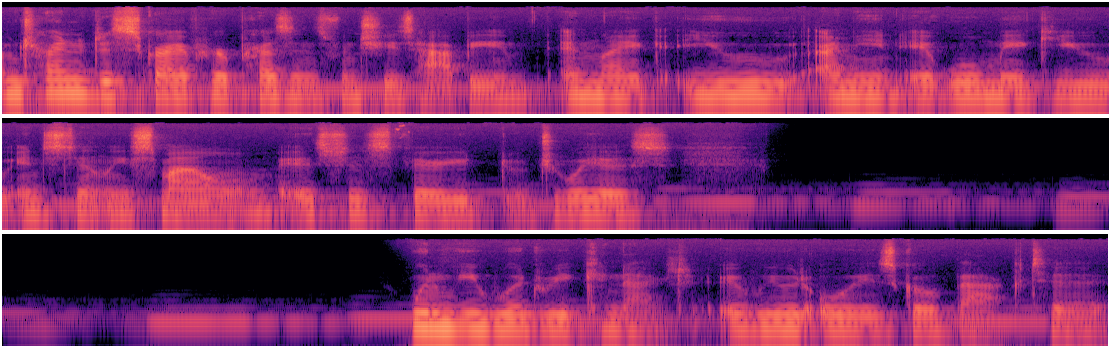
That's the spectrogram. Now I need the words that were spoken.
I'm trying to describe her presence when she's happy. And like you, I mean, it will make you instantly smile. It's just very joyous. When we would reconnect, eh, we would always go back to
